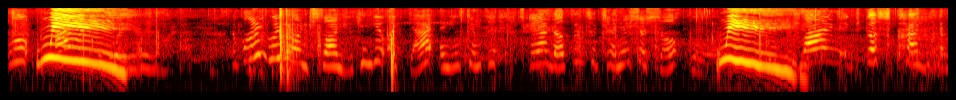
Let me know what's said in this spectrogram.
Well, Wee! the blind green one's fun. You can get like that, and you can stand up and pretend it's a softball. Wee! Mine, it's just kind of for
